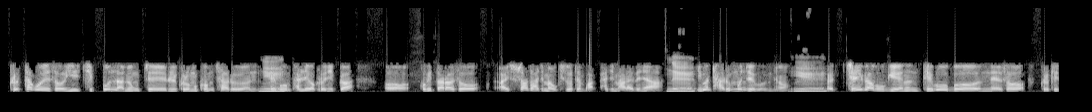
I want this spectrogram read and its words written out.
그렇다고 해서 이 직권남용죄를 그러면 검찰은 예. 대법원 판례가 그러니까 어 거기에 따라서 아예 수사도 하지 말고 기소도 하지 말아야 되냐? 네. 이건 다른 문제거든요. 예. 그러니까 제가 보기에는 대법원에서 그렇게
